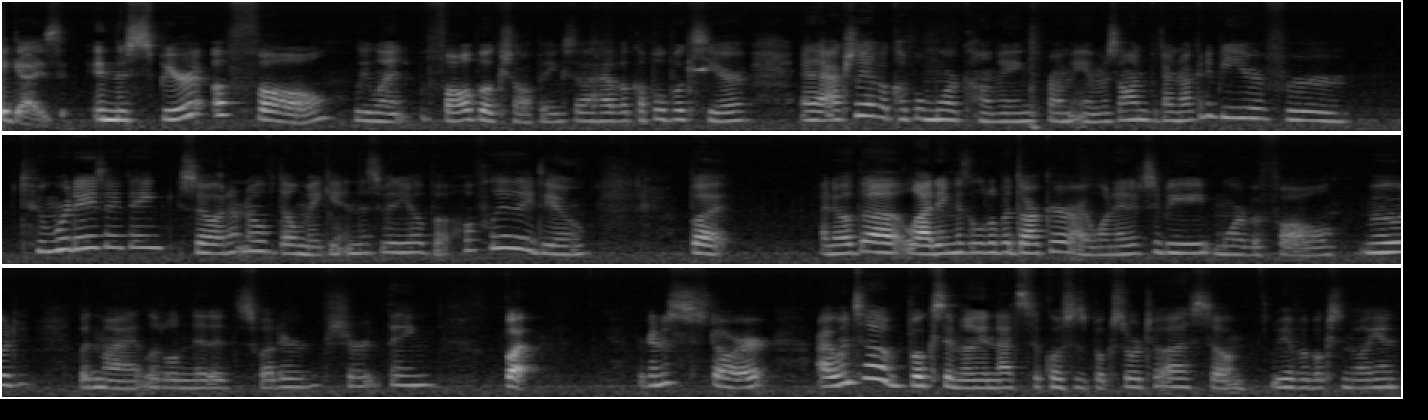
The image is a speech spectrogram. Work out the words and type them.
Okay, guys, in the spirit of fall, we went fall book shopping. So I have a couple books here, and I actually have a couple more coming from Amazon, but they're not going to be here for two more days, I think. So I don't know if they'll make it in this video, but hopefully they do. But I know the lighting is a little bit darker. I wanted it to be more of a fall mood with my little knitted sweater shirt thing. But we're going to start. I went to Books A Million. That's the closest bookstore to us, so we have a Books A Million.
